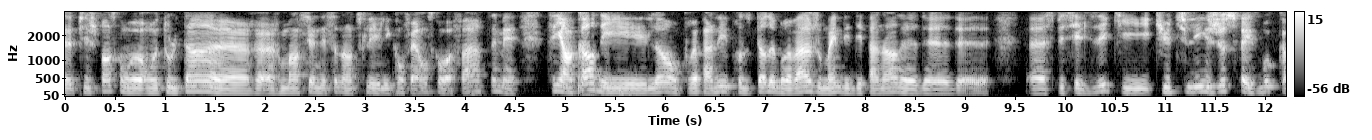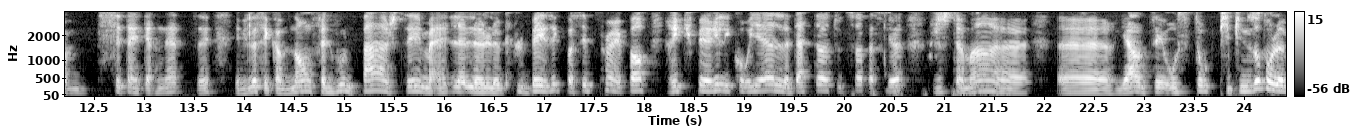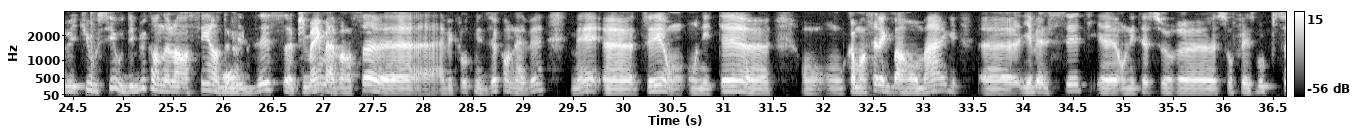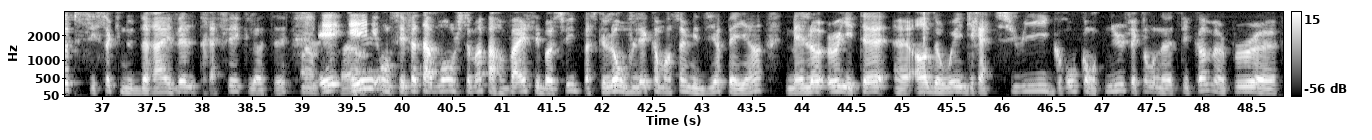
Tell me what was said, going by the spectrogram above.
Puis je pense qu'on va, on va, tout le temps euh, mentionner ça dans toutes les, conférences qu'on va faire, tu sais, mais, tu sais, il y a encore des... Là, on pourrait parler des producteurs de breuvages ou même des dépanneurs de, de, euh, spécialisés qui, qui utilisent juste Facebook comme site Internet, tu sais. Et puis là, c'est comme, non, faites-vous une page, tu sais, le, le, plus basique possible, peu importe, récupérer les courriels, le data, tout ça, parce que, justement, euh, euh regarde, tu sais, aussitôt... Puis, puis nous autres, on l'a vécu aussi au début quand on a lancé en 2010, puis même avant ça, euh, avec l'autre média qu'on avait. Mais, euh, tu sais, on, on, était, euh, on, commençait avec Baron Mag, il y avait le site, on était sur, sur Facebook, tout ça, puis c'est ça qui nous drivait le trafic, là, tu sais. et, et on s'est fait avoir justement par Vice et BuzzFeed, parce que là, on voulait commencer un média payant, mais là, eux, ils étaient all the way gratuits, gros contenu, fait que là, on a été comme un peu...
